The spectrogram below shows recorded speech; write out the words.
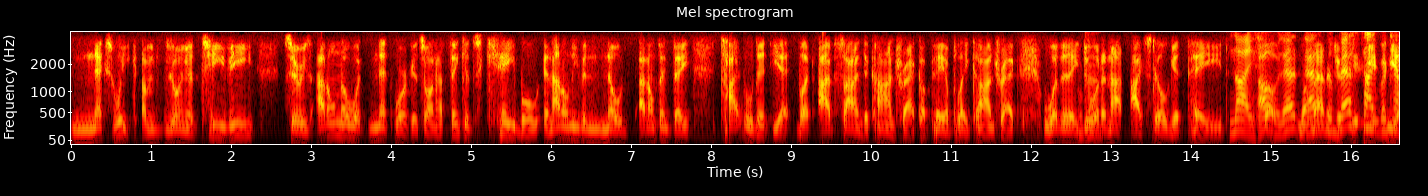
next week. I'm doing a TV series. I don't know what network it's on. I think it's cable, and I don't even know. I don't think they titled it yet. But I've signed a contract, a pay or play contract. Whether they do it or not, I still get paid. Nice. Oh, that, my that's the manager- best type of yeah.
